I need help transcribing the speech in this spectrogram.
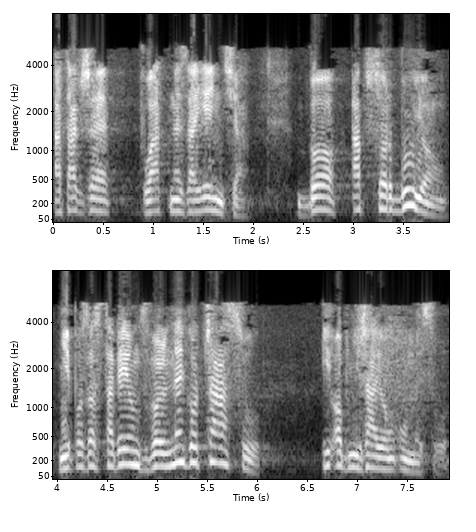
a także płatne zajęcia, bo absorbują, nie pozostawiając wolnego czasu i obniżają umysł.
